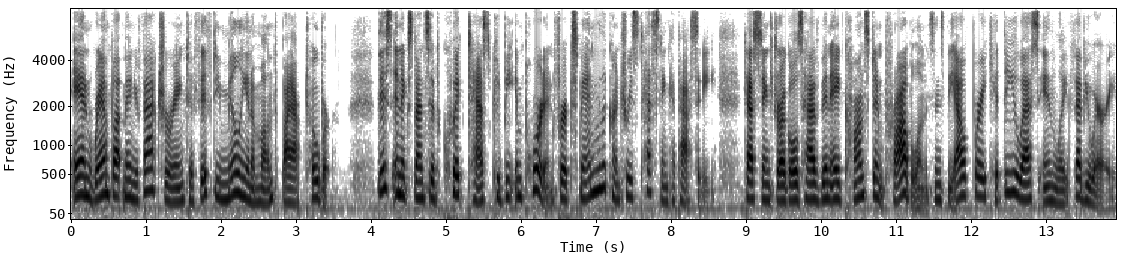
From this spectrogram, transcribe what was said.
and ramp up manufacturing to 50 million a month by October. This inexpensive quick test could be important for expanding the country's testing capacity. Testing struggles have been a constant problem since the outbreak hit the U.S. in late February,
